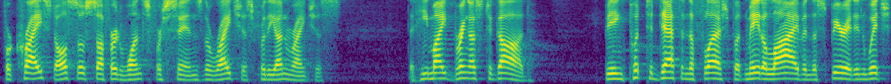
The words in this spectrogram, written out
For Christ also suffered once for sins, the righteous for the unrighteous that he might bring us to God, being put to death in the flesh, but made alive in the spirit, in which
